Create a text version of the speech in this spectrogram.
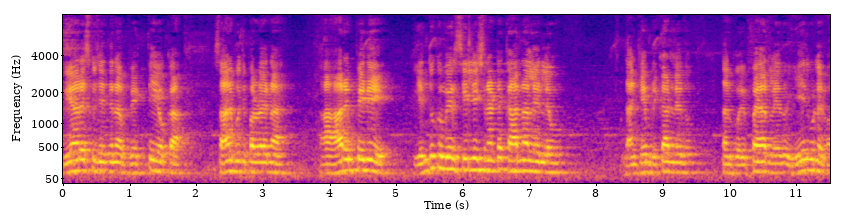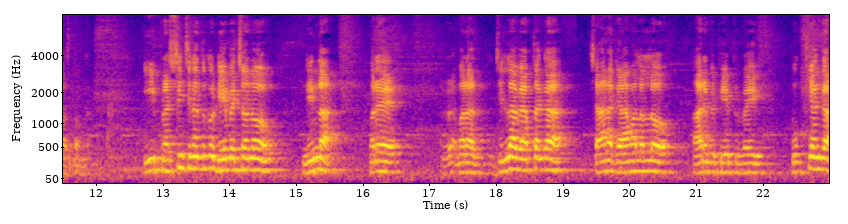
బీఆర్ఎస్కు చెందిన వ్యక్తి యొక్క సానుభూతిపరుడైన ఆ ఆర్ఎంపీని ఎందుకు మీరు సీల్ చేసినంటే కారణాలు ఏం లేవు? దానికి ఏం రికార్డు లేదు. దానికి ఎఫ్ఐఆర్ లేదు. ఏది కూడా లేదు వాస్తవంగా. ఈ ప్రశ్నించినందుకు డిఎంహెచ్ఓను నిన్న మరి మన జిల్లా వ్యాప్తంగా చాలా గ్రామాలలో ఆర్ఎంపీ పిఎంపీపై ముఖ్యంగా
